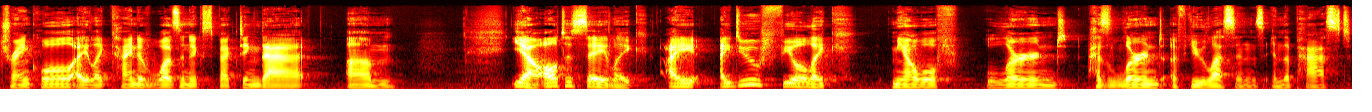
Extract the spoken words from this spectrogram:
tranquil. I like kind of wasn't expecting that. Um yeah, all to say like I I do feel like Meow Wolf learned has learned a few lessons in the past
